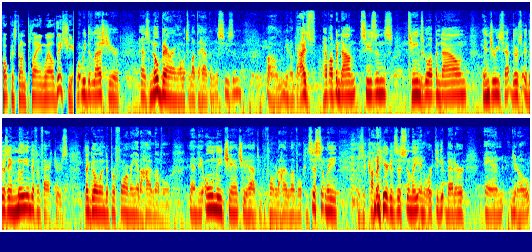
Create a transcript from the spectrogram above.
focused on playing well this year. What we did last year has no bearing on what's about to happen this season. Um, you know, guys have up and down seasons. Teams go up and down. Injuries. Have, there's there's a million different factors that go into performing at a high level, and the only chance you have to perform at a high level consistently is to come in here consistently and work to get better, and you know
